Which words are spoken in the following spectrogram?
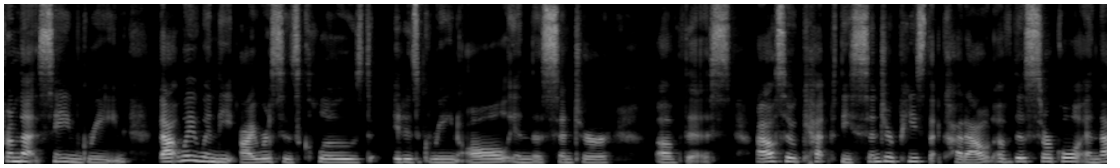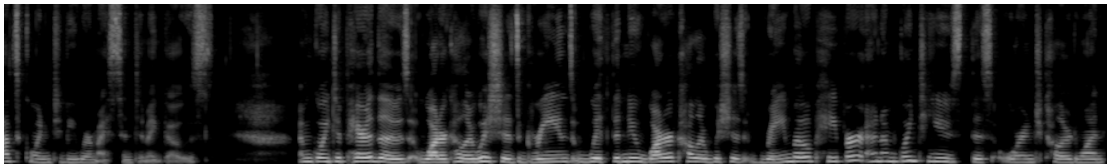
from that same green. That way when the iris is closed, it is green all in the center of this. I also kept the centerpiece that cut out of this circle and that's going to be where my sentiment goes. I'm going to pair those Watercolor Wishes greens with the new Watercolor Wishes rainbow paper and I'm going to use this orange colored one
